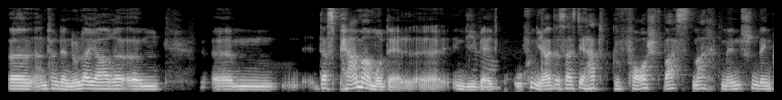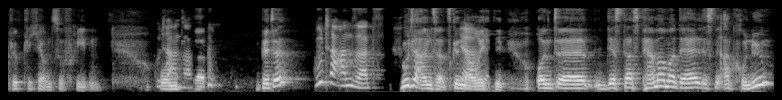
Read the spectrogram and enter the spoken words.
äh, Anfang der Nullerjahre ähm, ähm, das Perma-Modell äh, in die genau. Welt gerufen. Ja, das heißt, er hat geforscht, was macht Menschen denn glücklicher und zufrieden. Guter und, Ansatz. Äh, bitte? Guter Ansatz. Guter Ansatz, genau ja. richtig. Und äh, das, das Perma-Modell ist ein Akronym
